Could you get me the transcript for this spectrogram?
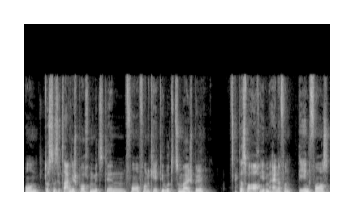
Und du hast das jetzt angesprochen mit dem Fonds von Katie Wood zum Beispiel. Das war auch eben einer von den Fonds,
